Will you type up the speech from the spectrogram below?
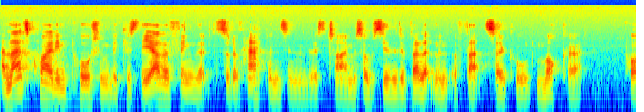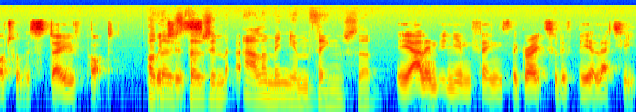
And that's quite important because the other thing that sort of happens in this time is obviously the development of that so-called mocha pot or the stove pot. Oh, those, is, those Im- aluminium things that... The aluminium things, the great sort of Bialetti,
